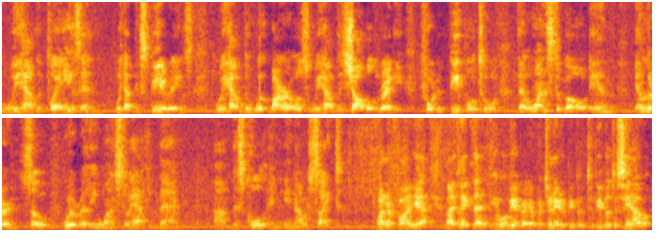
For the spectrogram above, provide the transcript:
we have the plays and we have the experience we have the wheelbarrows we have the shovels ready for the people to that wants to go and and learn so we really wants to have that um, the school in in our site Wonderful, yeah. I think that it will be a great opportunity to people to, people to see how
